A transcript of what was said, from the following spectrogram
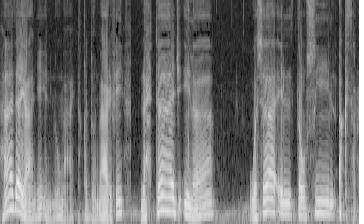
هذا يعني أنه مع التقدم المعرفي نحتاج إلى وسائل توصيل أكثر.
